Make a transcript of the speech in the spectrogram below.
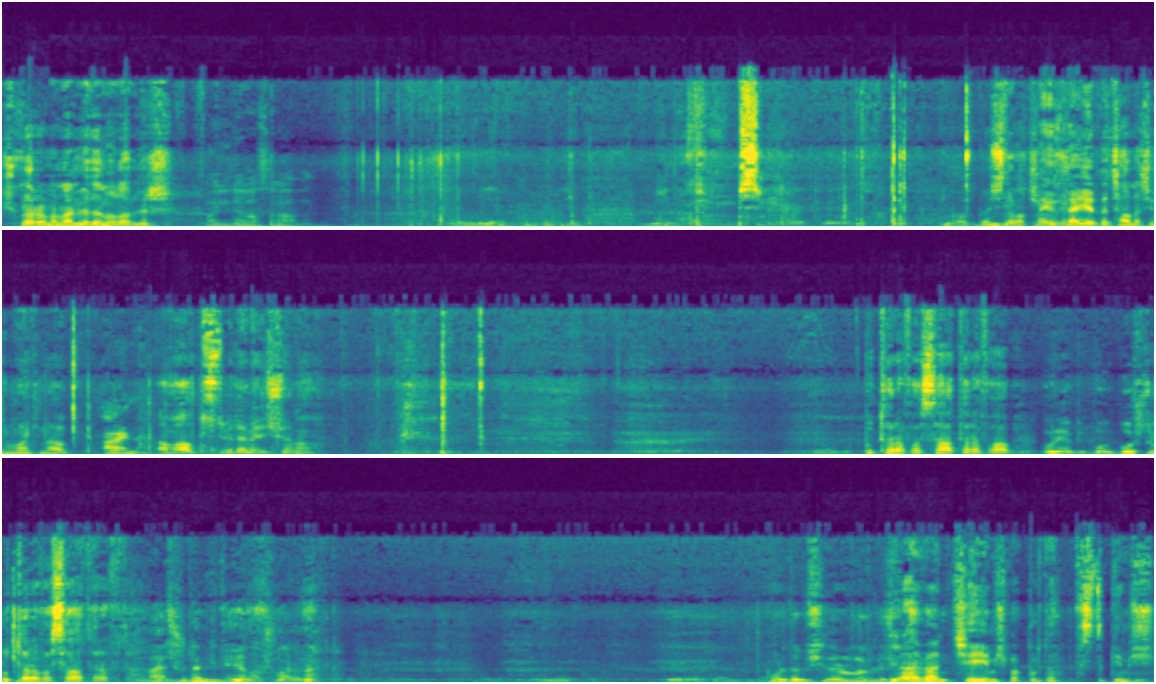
Şu kararmalar neden olabilir? Makineye baksana abi. Bismillah. İşte bak ne güzel her yerde çalışır bu makine abi. Aynen. Ama alt üstü bilemeyiz şu an ama. Bu tarafa sağ tarafa abi. Oraya bir bo- boşluk Bu tarafa sağ tarafta. Aynen şuradan gidiyor ya bak şu arada. Orada bir şeyler olabilir. Bir hayvan şey yemiş bak burada. Fıstık yemiş.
